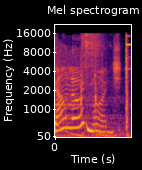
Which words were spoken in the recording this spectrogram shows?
Download Modge.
